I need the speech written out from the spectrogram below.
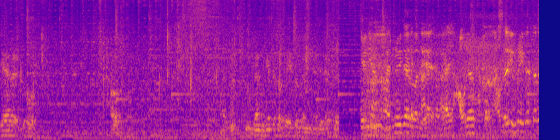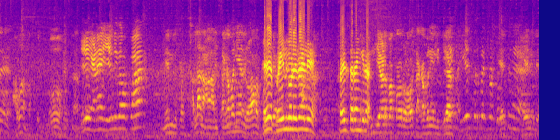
ಕೆ ಆರ್ ಎಸ್ ಹೌದು ವಿಕ್ರಾಂತ್ಗಿಂತ ಸ್ವಲ್ಪ ಇದು ಬಂದಿದೆ ಇನ್ನೂ ಇದೆ ಅಲ್ವಾ ಅವ್ರು ಹೇಳ್ಬೇಕು ಸರಿ ಇನ್ನೂ ಇದೆ ತಾನೆ ಅವ ಏನಿದಾವಪ್ಪ ಅಲ್ಲ ನಾ ಅಲ್ಲಿ ತಗೊಬನ್ನಿ ಅಂದ್ರು. ಏ ಇದೆ ಅಲ್ಲಿ. ಫೈಲ್ ತರಂಗಿಲ್ಲ. ಹೇಳ್ಬೇಕು ಅವರು. ತಗೊಬನ್ನಿ ಅಲ್ಲಿ ಇದ್ರೆ. ಏನಿದೆ?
